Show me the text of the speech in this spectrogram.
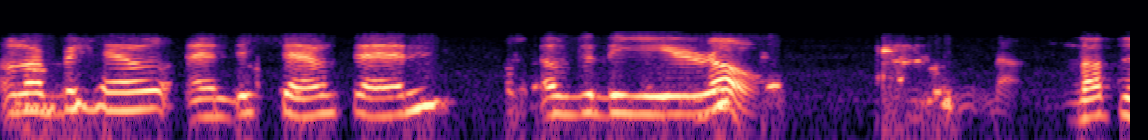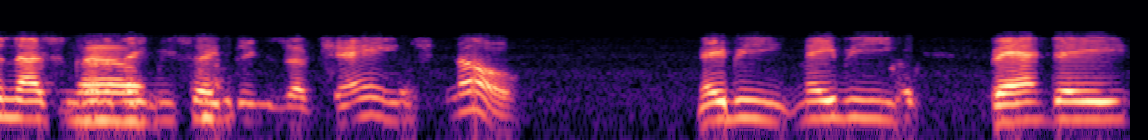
Arbor Hill and the South End over the years? No. no nothing that's going to Well- make me say things have changed. No. Maybe maybe band aid,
